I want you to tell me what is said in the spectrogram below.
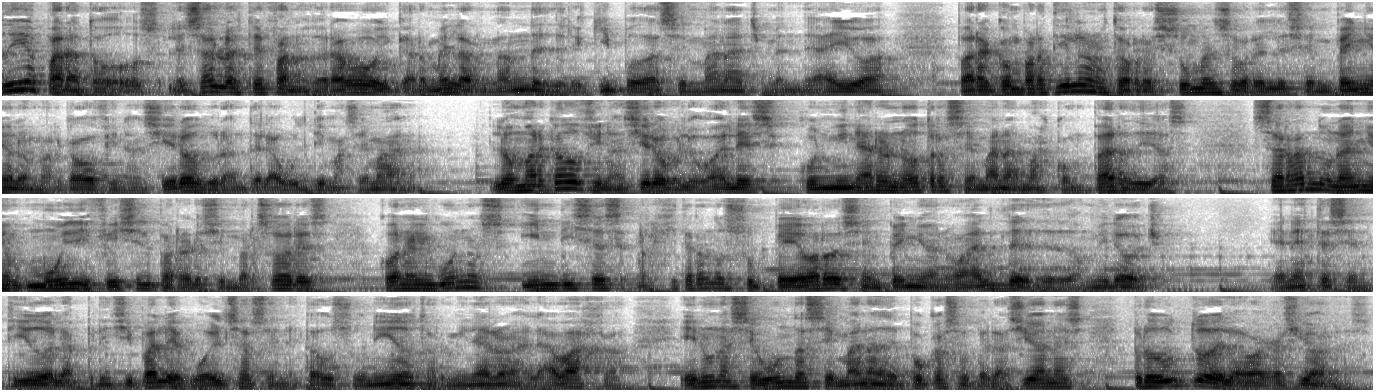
días para todos, les habla Estefano Drago y Carmela Hernández del equipo de Asset Management de AIBA para compartirles nuestro resumen sobre el desempeño de los mercados financieros durante la última semana. Los mercados financieros globales culminaron otra semana más con pérdidas, cerrando un año muy difícil para los inversores, con algunos índices registrando su peor desempeño anual desde 2008. En este sentido, las principales bolsas en Estados Unidos terminaron a la baja en una segunda semana de pocas operaciones producto de las vacaciones,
